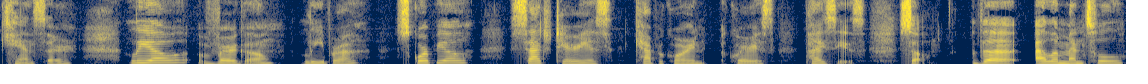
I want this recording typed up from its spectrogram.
Cancer, Leo, Virgo, Libra, Scorpio, Sagittarius, Capricorn, Aquarius, Pisces. So, the elemental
